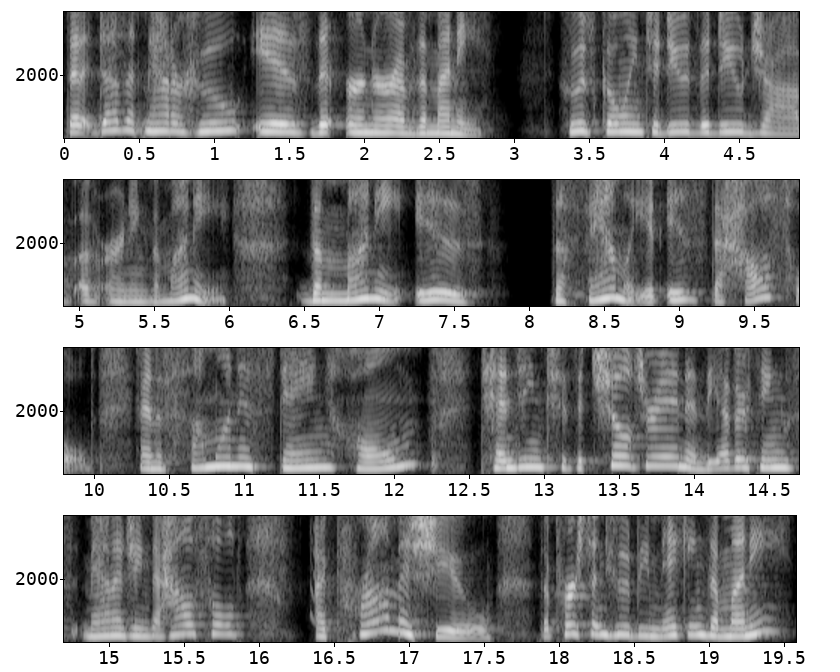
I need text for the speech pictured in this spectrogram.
that it doesn't matter who is the earner of the money. Who's going to do the do job of earning the money? The money is the family, it is the household. And if someone is staying home, tending to the children and the other things managing the household, I promise you, the person who'd be making the money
